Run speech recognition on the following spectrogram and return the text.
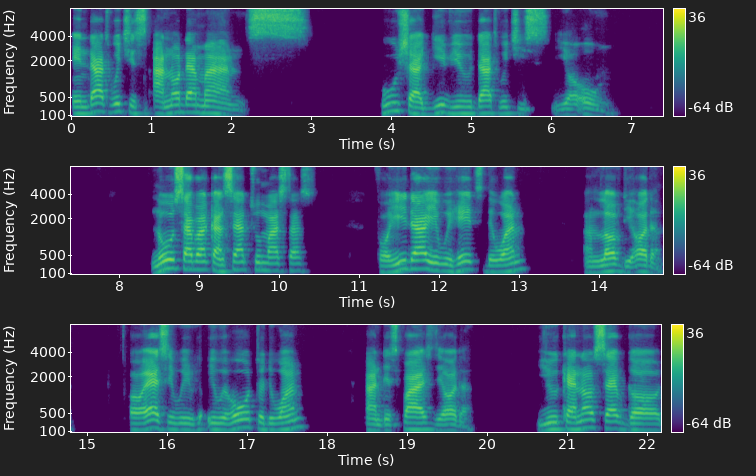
in that which is another man's, who shall give you that which is your own? No servant can serve two masters, for either he will hate the one and love the other, or else he will, he will hold to the one and despise the other. You cannot serve God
